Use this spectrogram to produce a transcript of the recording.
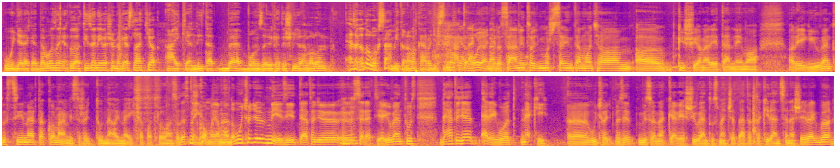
új gyereket bevonzni, érted? A tizenévesen meg ezt látja, eye candy, tehát bebonza őket, és nyilvánvalóan ezek a dolgok számítanak, akárhogy is. Hát olyannyira számít, hogy most szerintem, hogyha a kisfiam elé tenném a, a régi Juventus címert, akkor már nem biztos, hogy tudná, hogy melyik csapatról van szó. De ezt most komolyan mondom, úgyhogy ő nézi, tehát hogy ő, uh-huh. ő mhm. szereti a juventus de hát ugye elég volt neki Uh, úgyhogy azért viszonylag kevés Juventus meccset látott a 90-es évekből.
